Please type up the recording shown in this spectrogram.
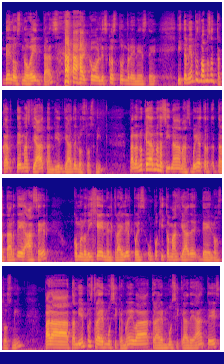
de los noventas, como les costumbre en este, y también pues vamos a tocar temas ya también ya de los 2000, para no quedarnos así nada más, voy a tratar de hacer, como lo dije en el tráiler, pues un poquito más ya de, de los 2000, para también pues traer música nueva, traer música de antes,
